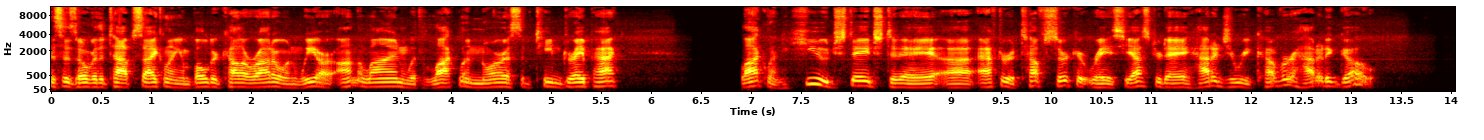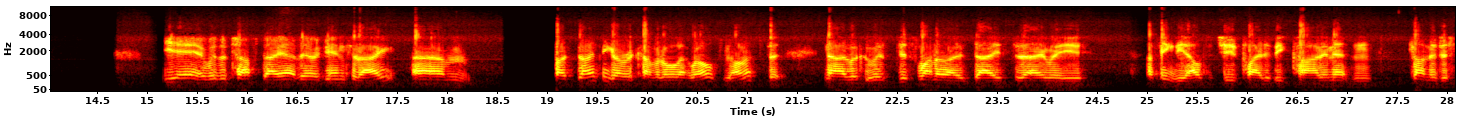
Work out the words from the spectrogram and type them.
This is Over the Top Cycling in Boulder, Colorado, and we are on the line with Lachlan Norris of Team Drapac. Lachlan, huge stage today uh, after a tough circuit race yesterday. How did you recover? How did it go? Yeah, it was a tough day out there again today. Um, I don't think I recovered all that well, to be honest. But no, look, it was just one of those days today where you, I think the altitude played a big part in it, and kind of just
